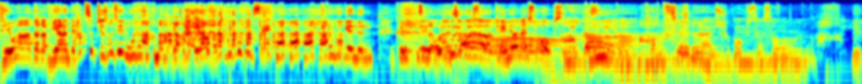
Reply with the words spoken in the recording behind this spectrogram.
대화하다가 미안한데 학습지 선생님 오셔서 그만 나가볼게요. 뭐 결국에는 그렇게 얼굴을 볼 수가 대면할 수가 없으니까 아, 그러니까 정체를 알 수가 없어서 음. 예,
